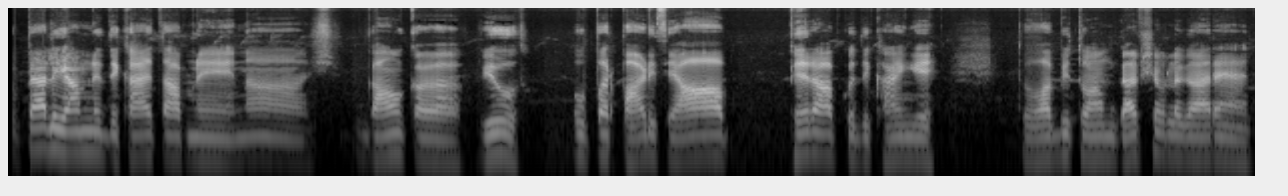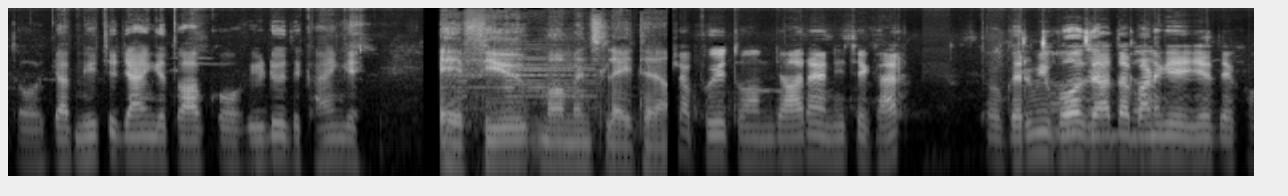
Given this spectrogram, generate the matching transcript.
तो पहले हमने दिखाया था अपने ना गाँव का व्यू ऊपर पहाड़ी से आप फिर आपको दिखाएँगे। तो अभी तो हम गप शप लगा रहे हैं तो जब नीचे जाएँगे तो आपको वीडियो दिखाएँगे। A few moments later. शप हुई तो हम जा रहे हैं नीचे घर। तो गर्मी बहुत ज़्यादा बढ़ गई ये देखो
